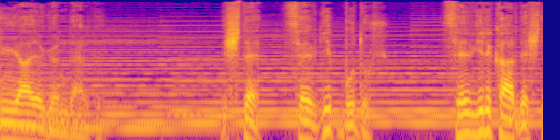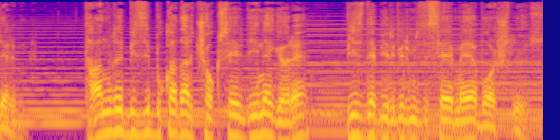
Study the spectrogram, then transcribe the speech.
dünyaya gönderdi. İşte sevgi budur. Sevgili kardeşlerim, Tanrı bizi bu kadar çok sevdiğine göre biz de birbirimizi sevmeye borçluyuz.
